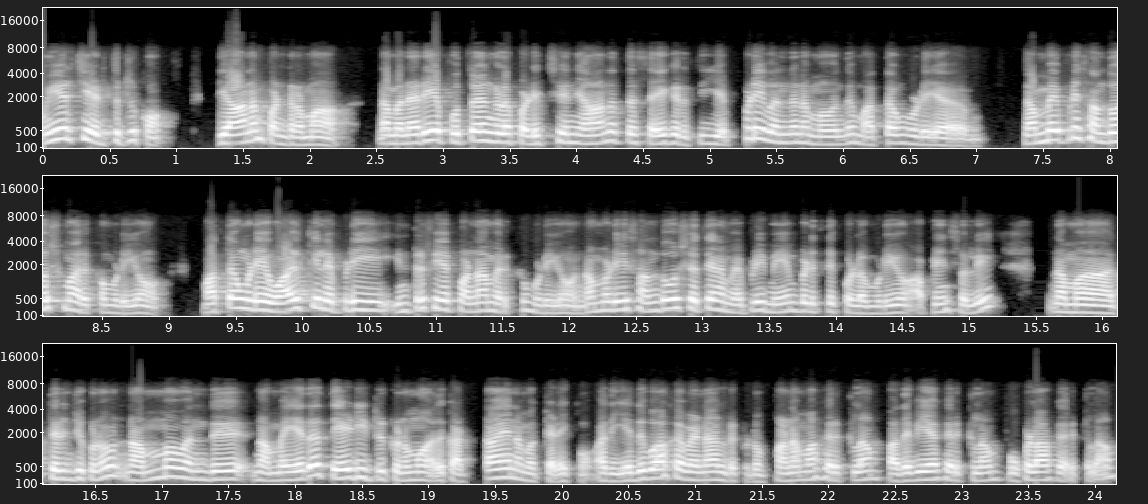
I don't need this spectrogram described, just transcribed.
முயற்சி எடுத்துட்டு இருக்கோம். தியானம் பண்றோமா? நம்ம நிறைய புத்தகங்களை படிச்சு ஞானத்தை சேகரித்து எப்படி வந்து நம்ம வந்து மற்றவங்களுடைய நம்ம எப்படி சந்தோஷமா இருக்க முடியும்? மற்றவங்களுடைய வாழ்க்கையில எப்படி இன்டர்ஃபியர் பண்ணாம இருக்க முடியும்? நம்முடைய சந்தோஷத்தை நம்ம எப்படி மேம்படுத்திக் கொள்ள முடியும்? அப்படின்னு சொல்லி நம்ம தெரிஞ்சுக்கணும். நம்ம வந்து நம்ம எதை தேடிட்டு இருக்கணுமோ அது கட்டாயம் நமக்கு கிடைக்கும். அது எதுவாக வேணாலும் இருக்கணும் பணமாக இருக்கலாம் பதவியாக இருக்கலாம் புகழாக இருக்கலாம்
